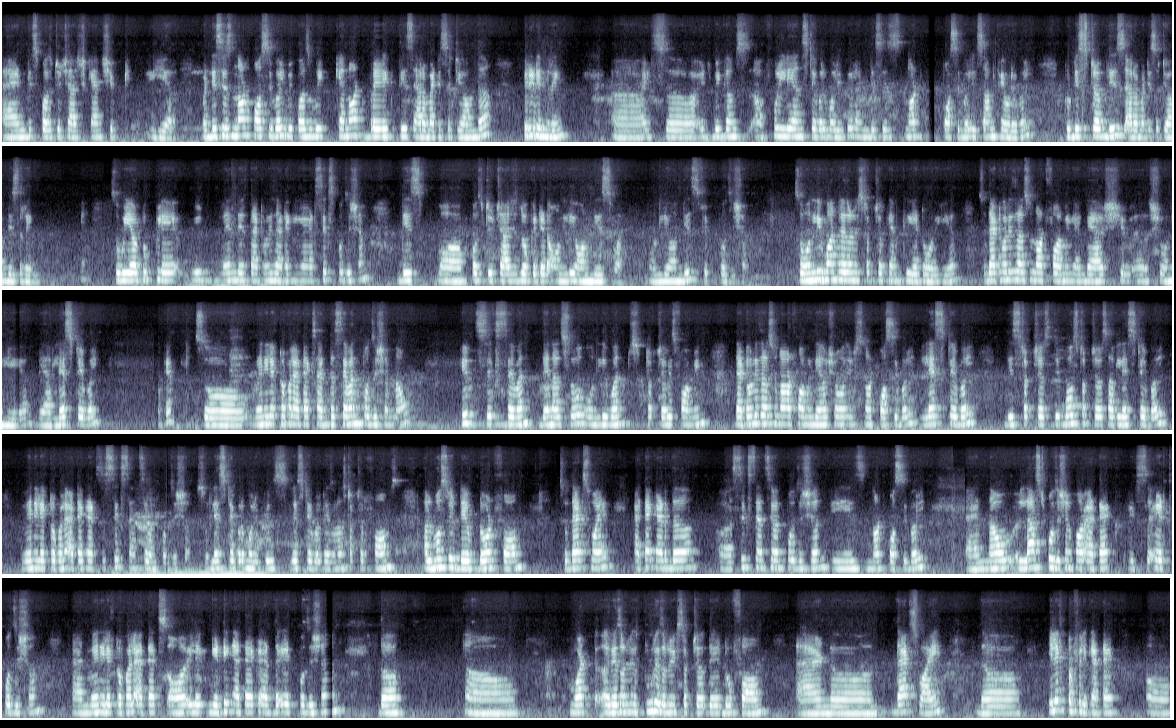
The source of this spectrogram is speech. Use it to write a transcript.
and this positive charge can shift here. But this is not possible because we cannot break this aromaticity of the pyridine ring. Uh, it's uh, it becomes a fully unstable molecule and this is not possible. It's unfavorable to disturb this aromaticity of this ring? So we have to play when this, that one is attacking at sixth position this uh, positive charge is located only on this one only on this fifth position. So only one resonance structure can create over here. So that one is also not forming and they are sh uh, shown here. They are less stable. Okay. So when electrophile attacks at the seventh position now fifth sixth seventh then also only one structure is forming that one is also not forming they have shown it's not possible. Less stable. These structures the both structures are less stable. When electrophile attack at the sixth and seventh position. So less stable molecules less stable resonance structure forms. Almost they don't form. So that's why attack at the uh, sixth and seventh position is not possible. And now last position for attack it's eighth position. And when electrophile attacks or ele getting attack at the eighth position the uh, what resonating two resonating structure they do form and uh, that's why the electrophilic attack uh,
